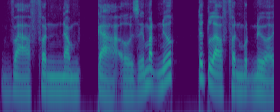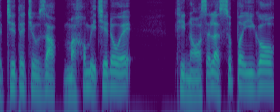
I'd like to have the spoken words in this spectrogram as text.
và phần nằm cả ở dưới mặt nước, tức là phần một nửa chia theo chiều dọc mà không bị chia đôi ấy, thì nó sẽ là super ego.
